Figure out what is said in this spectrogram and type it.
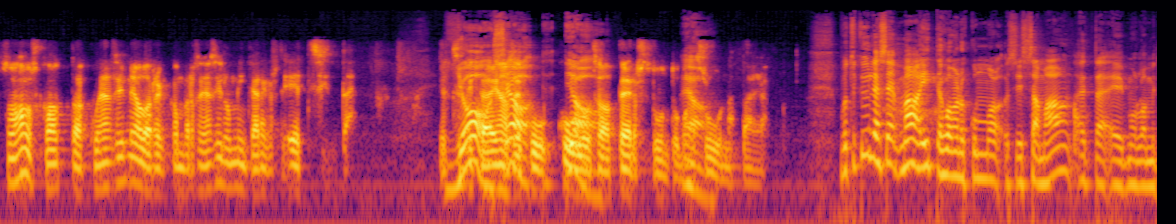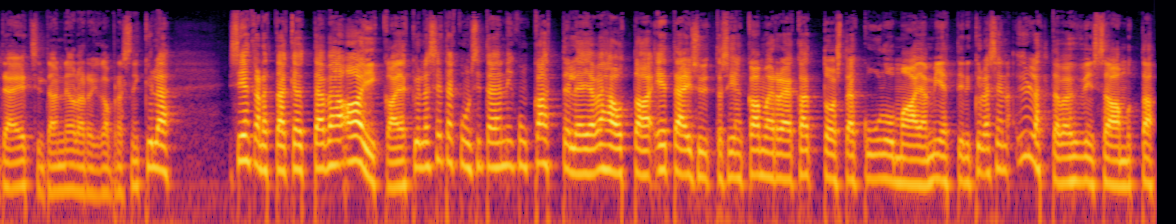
se on hauska ottaa, kun hän siinä neularinkamerassa eihän siinä ole minkäännäköistä etsintä. Että se Joo, pitää ihan se se, on- ku, joo. kuuluisa perstuntuma Joo. suunnata. Ja, Mutta kyllä se, mä oon itse huomannut, kun mulla, siis sama on, että ei mulla ole mitään etsintää neularinkamerassa, niin kyllä siihen kannattaa käyttää vähän aikaa, ja kyllä sitä kun sitä niin kuin kattelee ja vähän ottaa etäisyyttä siihen kameraan ja katsoo sitä kulmaa ja miettii, niin kyllä sen yllättävän hyvin saa, mutta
